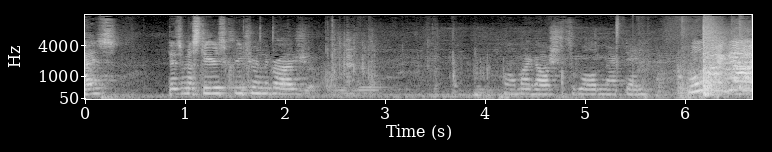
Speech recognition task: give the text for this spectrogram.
Guys, there's a mysterious creature in the garage. Oh my gosh, it's a wild Mac Daddy. Oh my gosh!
